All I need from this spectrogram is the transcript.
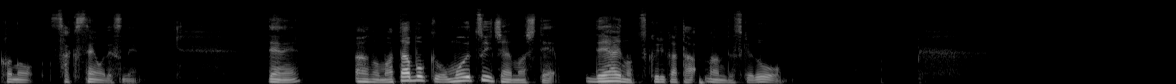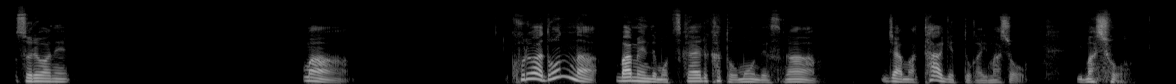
この作戦をですね。でね、あの、また僕思いついちゃいまして、出会いの作り方なんですけど、それはね、まあ、これはどんな場面でも使えるかと思うんですが、じゃあまあターゲットがいましょう。いましょう。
